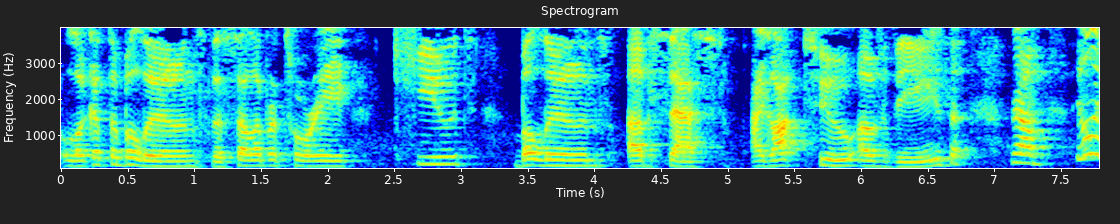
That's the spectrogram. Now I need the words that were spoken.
Look at the balloons, the celebratory, cute balloons, obsessed. I got two of these. Now, the only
